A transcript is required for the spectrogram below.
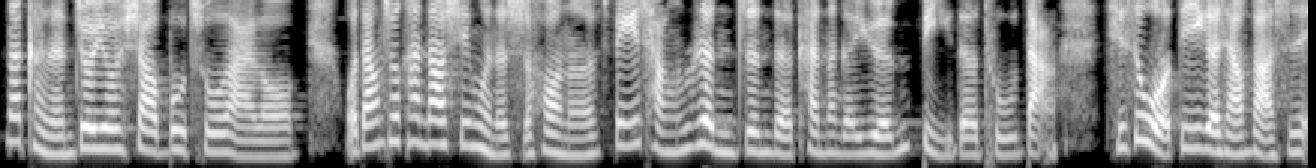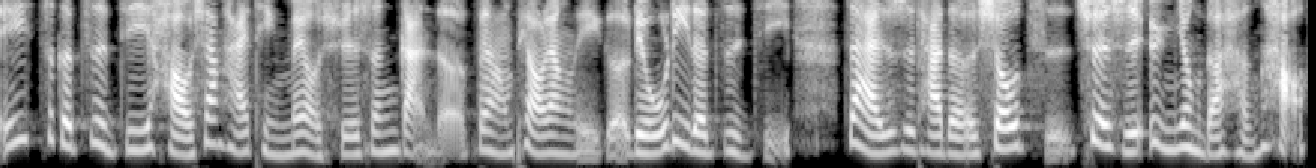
那可能就又笑不出来喽。我当初看到新闻的时候呢，非常认真的看那个原笔的图档。其实我第一个想法是，诶，这个字迹。好像还挺没有学生感的，非常漂亮的一个流利的字迹。再来就是他的修辞，确实运用的很好。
